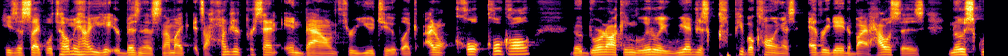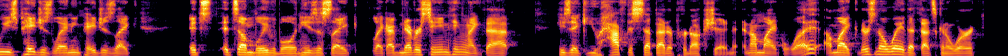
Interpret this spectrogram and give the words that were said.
he's just like, well, tell me how you get your business. And I'm like, it's 100% inbound through YouTube. Like, I don't cold, cold call, no door knocking. Literally, we have just people calling us every day to buy houses, no squeeze pages, landing pages. Like, it's it's unbelievable. And he's just like, like I've never seen anything like that. He's like, you have to step out of production. And I'm like, what? I'm like, there's no way that that's going to work.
